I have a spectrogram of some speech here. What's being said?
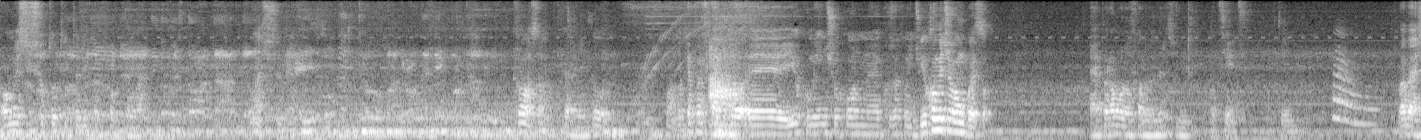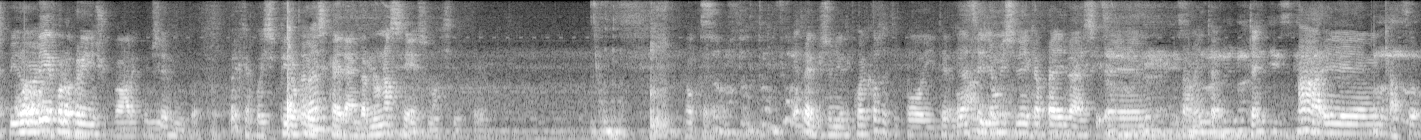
ho messo i sottotitoli per fortuna. Ah, sì. Cosa? Ok. Dove? Ok, perfetto. eh, io comincio con. Cosa comincio? Io comincio con questo. Eh, però volevo farlo vedere subito. Pazienza. tieni. Vabbè, Spiro. Quello lì è quello principale. Quindi Sì. comunque. Perché poi spiro con Eh? Skylander? Non ha senso, ma sì, prego. Ok. Io avrei bisogno di qualcosa tipo i terminali. Grazie, gli ho messi dei cappelli diversi. Eh, veramente? Sì. Ah, ehm, cazzo.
